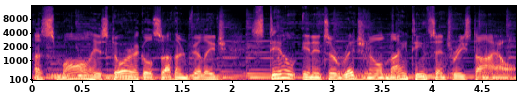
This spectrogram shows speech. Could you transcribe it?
a small historical southern village still in its original 19th century style.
